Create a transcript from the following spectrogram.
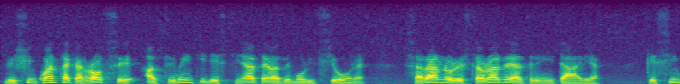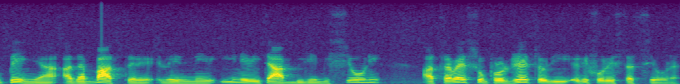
Le 50 carrozze altrimenti destinate alla demolizione saranno restaurate da Trenitalia che si impegna ad abbattere le inevitabili emissioni attraverso un progetto di riforestazione.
